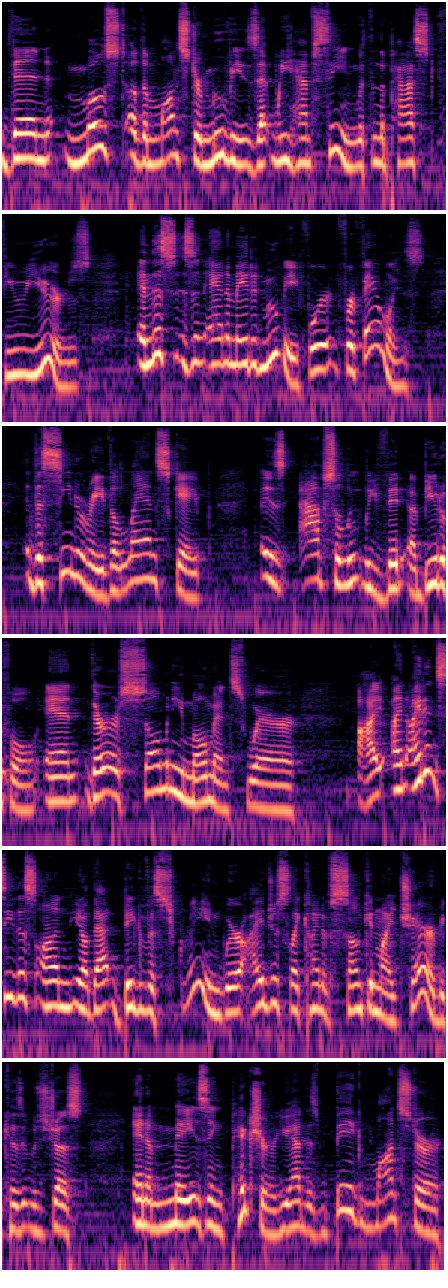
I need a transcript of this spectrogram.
than most of the monster movies that we have seen within the past few years. And this is an animated movie for, for families. The scenery, the landscape is absolutely vid- uh, beautiful, and there are so many moments where I, I didn't see this on you know that big of a screen where I just like kind of sunk in my chair because it was just an amazing picture. You had this big monster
